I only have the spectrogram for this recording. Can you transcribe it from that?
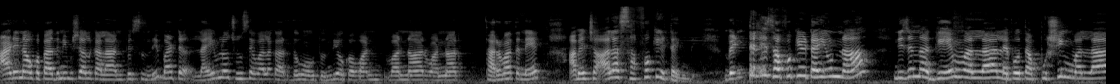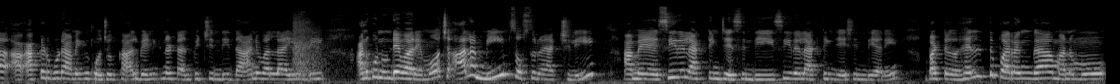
ఆడిన ఒక పది నిమిషాలకు అలా అనిపిస్తుంది బట్ లైవ్లో చూసే వాళ్ళకి అర్థమవుతుంది ఒక one one hour one hour తర్వాతనే ఆమె చాలా సఫోకేట్ అయింది. వెంటనే సఫోకేట్ అయి ఉన్నా నిజంగా గేమ్ వల్ల లేకపోతే ఆ పుషింగ్ వల్ల అక్కడ కూడా ఆమెకి కొంచెం కాలు బెనికినట్టు అనిపించింది దాని వల్ల అయింది అనుకుని ఉండేవారేమో. చాలా మీమ్స్ వస్తున్నాయి యాక్చువల్లీ. ఆమె సీరియల్ యాక్టింగ్ చేసింది సీరియల్ యాక్టింగ్ చేసింది అని. బట్ హెల్త్ పరంగా మనము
